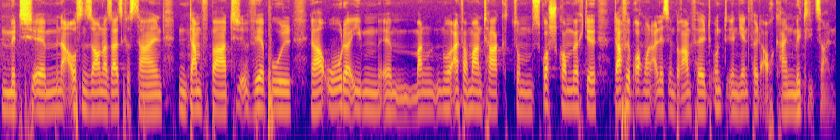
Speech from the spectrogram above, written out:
mit ähm, einer Außensauna, Salzkristallen, einem Dampfbad, Whirlpool, ja, oder eben ähm, man nur einfach mal einen Tag zum Squash kommen möchte. Dafür braucht man alles in Bramfeld und in Jenfeld auch kein Mitglied sein.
